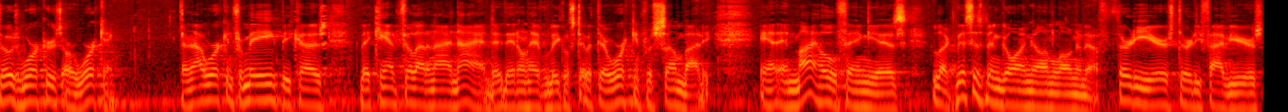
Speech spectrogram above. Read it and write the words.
Those workers are working. They're not working for me because they can't fill out an I-9. They, they don't have legal status, but they're working for somebody. And, and, my whole thing is, look, this has been going on long enough. 30 years, 35 years.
